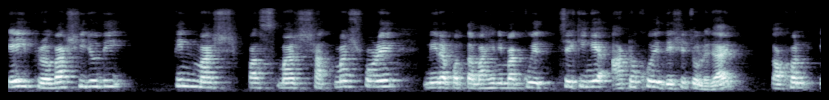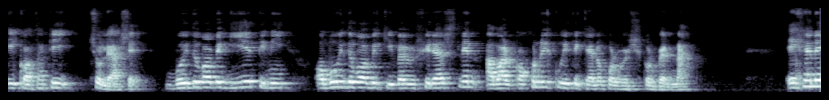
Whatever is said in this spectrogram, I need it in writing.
এই প্রবাসী যদি তিন মাস, পাঁচ মাস, সাত মাস পরে নিরাপত্তা বাহিনী বা কুয়েত চেকিংয়ে আটক হয়ে দেশে চলে যায়, তখন এই কথাটি চলে আসে। বৈধভাবে গিয়ে তিনি অবৈধভাবে কীভাবে ফিরে আসলেন, আবার কখনোই কুয়েতে কেন প্রবেশ করবেন না। এখানে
